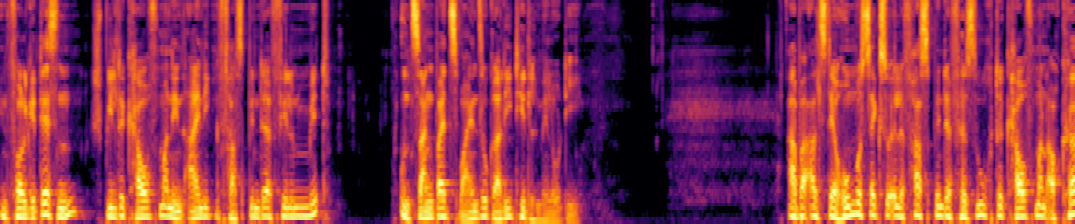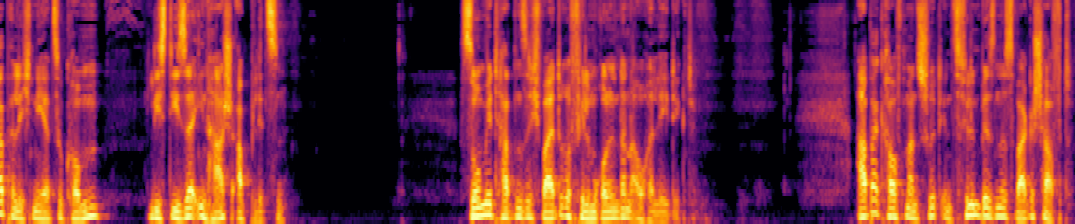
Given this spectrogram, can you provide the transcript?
Infolgedessen spielte Kaufmann in einigen Fassbinder-Filmen mit und sang bei zweien sogar die Titelmelodie. Aber als der homosexuelle Fassbinder versuchte, Kaufmann auch körperlich näher zu kommen, ließ dieser ihn harsch abblitzen. Somit hatten sich weitere Filmrollen dann auch erledigt. Aber Kaufmanns Schritt ins Filmbusiness war geschafft.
